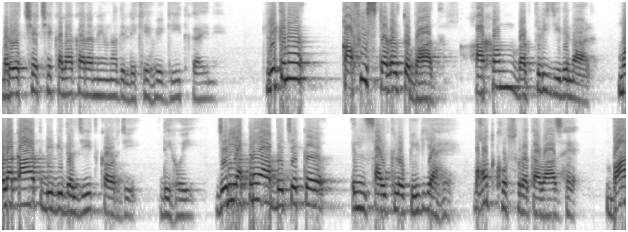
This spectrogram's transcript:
ਬੜੇ ਅੱਛੇ ਅੱਛੇ ਕਲਾਕਾਰਾਂ ਨੇ ਉਹਨਾਂ ਦੇ ਲਿਖੇ ਹੋਏ ਗੀਤ ਗਾਏ ਨੇ। ਲੇਕਿਨ ਕਾਫੀ ਸਟਰਗਲ ਤੋਂ ਬਾਅਦ ਹਾਕਮ ਬਖਤੜੀ ਜੀ ਦੇ ਨਾਲ ਮੁਲਾਕਾਤ ਬੀਬੀ ਦਲਜੀਤ ਕੌਰ ਜੀ ਦੀ ਹੋਈ, ਜਿਹੜੀ ਆਪਣੇ ਆਪ ਵਿੱਚ ਇੱਕ ਇਨਸਾਈਕਲੋਪੀਡੀਆ ਹੈ, ਬਹੁਤ ਖੂਬਸੂਰਤ ਆਵਾਜ਼ ਹੈ। ਬਾ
